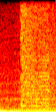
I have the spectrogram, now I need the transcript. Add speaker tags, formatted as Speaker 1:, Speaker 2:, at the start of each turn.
Speaker 1: good.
